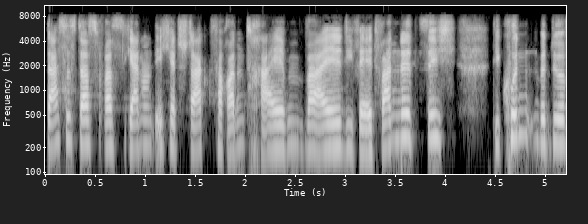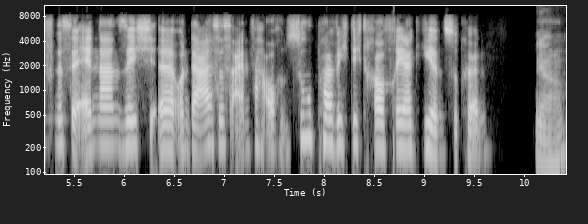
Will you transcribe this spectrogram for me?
das ist das, was Jan und ich jetzt stark vorantreiben, weil die Welt wandelt sich, die Kundenbedürfnisse ändern sich äh, und da ist es einfach auch super wichtig, darauf reagieren zu können. Ja.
